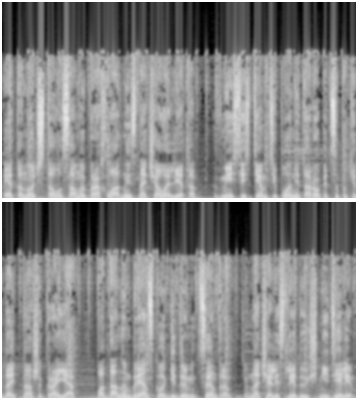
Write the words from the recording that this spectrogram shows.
Эта ночь стала самой прохладной с начала лета. Вместе с тем тепло не торопится покидать наши края. По данным Брянского гидромедцентра, в начале следующей недели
